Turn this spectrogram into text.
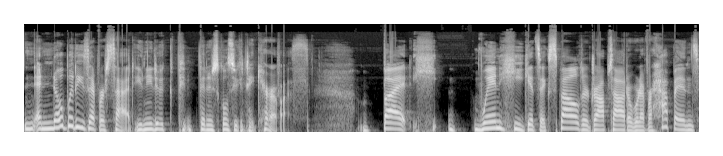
and nobody's ever said, you need to finish school so you can take care of us but he, when he gets expelled or drops out or whatever happens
